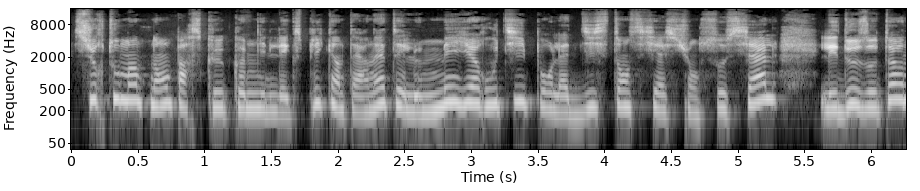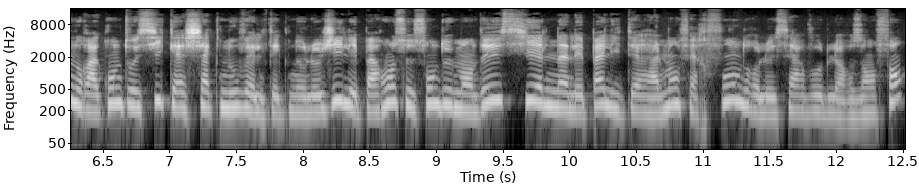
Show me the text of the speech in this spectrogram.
surtout maintenant parce que, comme il l'explique, Internet est le meilleur outil pour la distanciation sociale. Les deux auteurs nous racontent aussi qu'à chaque nouvelle technologie, les parents se sont demandé si elle n'allait pas littéralement faire fondre le cerveau de leurs enfants.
